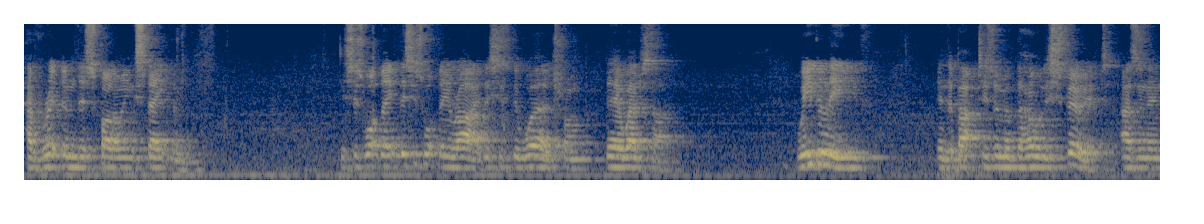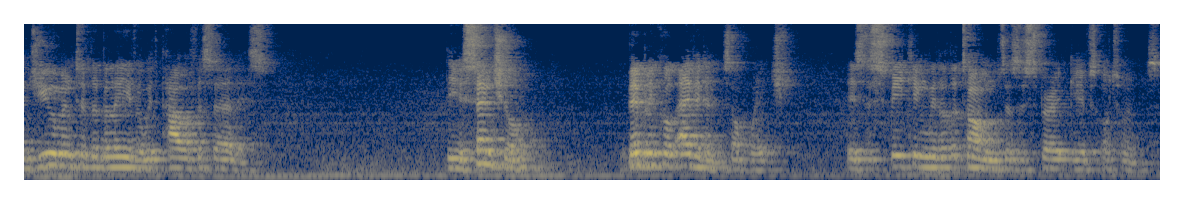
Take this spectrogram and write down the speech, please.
have written this following statement. This is what they, this is what they write. This is the words from their website. We believe in the baptism of the Holy Spirit as an endowment of the believer with power for service the essential biblical evidence of which is the speaking with other tongues as the Spirit gives utterance.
